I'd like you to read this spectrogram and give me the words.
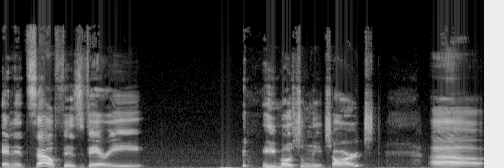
in itself is very emotionally charged. Uh,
